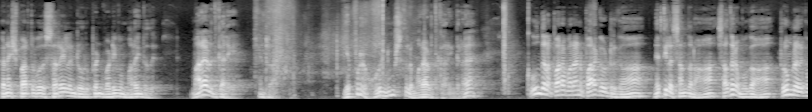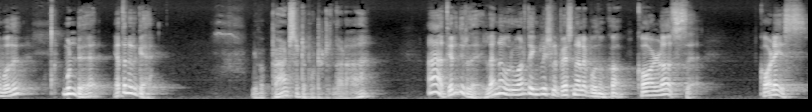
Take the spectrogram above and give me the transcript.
கணேஷ் பார்த்தபோது சரையல் என்ற ஒரு பெண் வடிவம் மறைந்தது. மலையாளத்துக்காரே என்றார் எப்படி ஒரு நிமிஷத்தில் மலையாளத்துக்காரங்கிற கூந்தலை பரபரன்னு பறக்க விட்டுருக்கோம் நெத்தியில் சந்தனம் சதுர முகம். ரூமில் இருக்கும்போது முண்டு. எத்தனை இருக்க? இவ பேண்ட் சட்டை போட்டுட்டு இருந்தாடா. ஆ தெரிஞ்சிருது. இல்லைன்னா ஒரு வார்த்தை இங்கிலீஷில் பேசினாலே போதும். காலஸ். கோலேஸ்.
